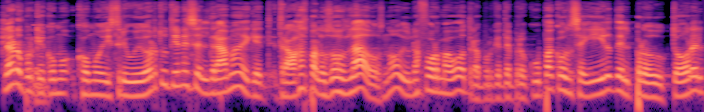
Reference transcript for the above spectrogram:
Claro, porque como, como distribuidor tú tienes el drama de que trabajas para los dos lados, ¿no? De una forma u otra, porque te preocupa conseguir del productor el,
